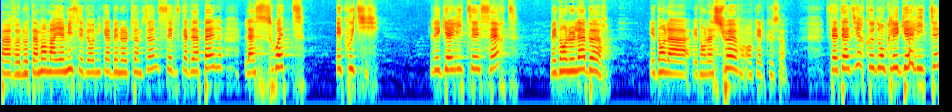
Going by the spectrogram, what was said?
par notamment Mariamis et Veronica Bennell Thompson, c'est ce qu'elles appellent la sweat equity. L'égalité, certes, mais dans le labeur et dans la, et dans la sueur en quelque sorte. C'est-à-dire que donc l'égalité,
